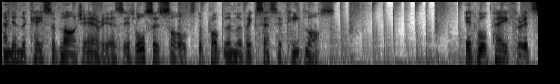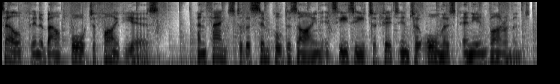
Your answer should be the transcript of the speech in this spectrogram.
And in the case of large areas it also solves the problem of excessive heat loss. It will pay for itself in about 4 to 5 years. And thanks to the simple design it's easy to fit into almost any environment.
